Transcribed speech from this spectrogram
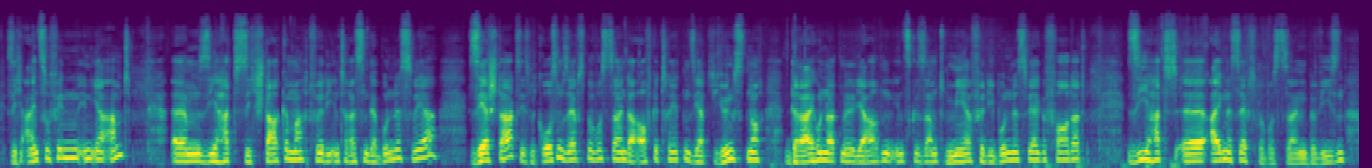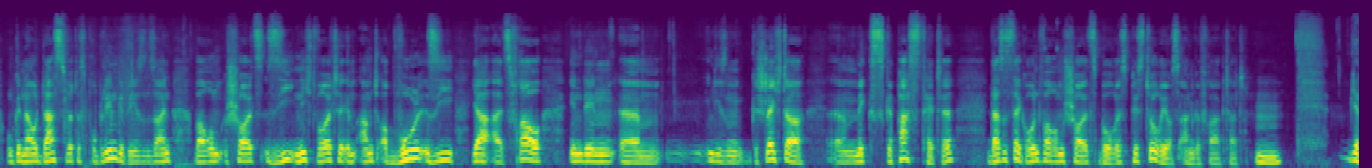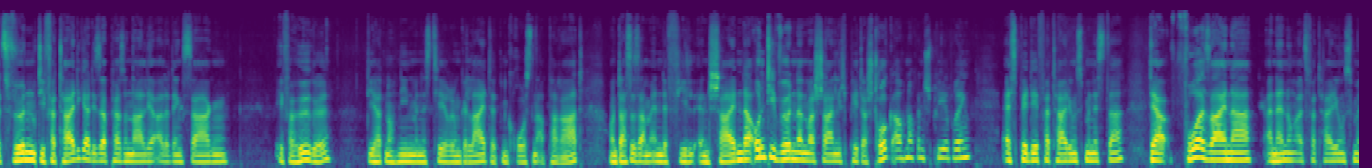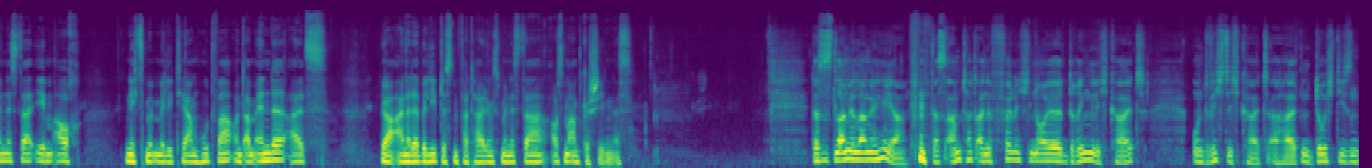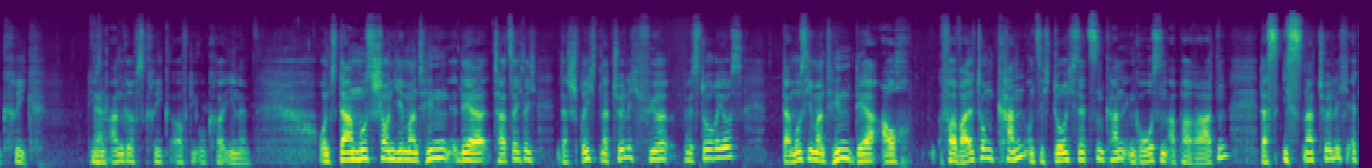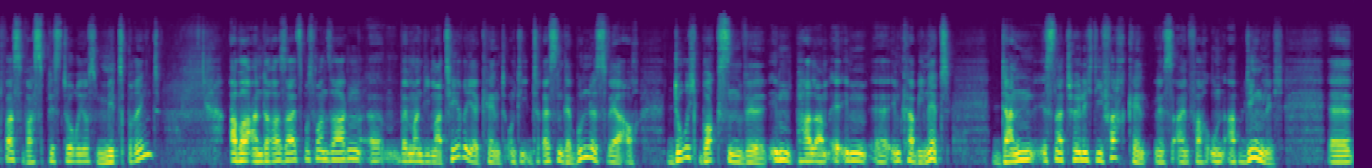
sich einzufinden in ihr Amt. Ähm, sie hat sich stark gemacht für die Interessen der Bundeswehr. Sehr stark. Sie ist mit großem Selbstbewusstsein da aufgetreten. Sie hat jüngst noch 300 Milliarden insgesamt mehr für die Bundeswehr gefordert. Sie hat äh, eigenes Selbstbewusstsein bewiesen. Und genau das wird das Problem gewesen sein, warum Scholz sie nicht wollte im Amt, obwohl sie ja als Frau in den, ähm, in diesen Geschlechtermix gepasst hätte. Das ist der Grund, warum Scholz Boris Pistorius angefragt hat. Mhm. Jetzt würden die Verteidiger dieser Personalie allerdings sagen, Eva Högel, die hat noch nie ein Ministerium geleitet, einen großen Apparat. Und das ist am Ende viel entscheidender. Und die würden dann wahrscheinlich Peter Struck auch noch ins Spiel bringen, SPD-Verteidigungsminister, der vor seiner Ernennung als Verteidigungsminister eben auch nichts mit Militär am Hut war und am Ende als ja, einer der beliebtesten Verteidigungsminister aus dem Amt geschieden ist. Das ist lange, lange her. Das Amt hat eine völlig neue Dringlichkeit und Wichtigkeit erhalten durch diesen Krieg, diesen ja. Angriffskrieg auf die Ukraine. Und da muss schon jemand hin, der tatsächlich, das spricht natürlich für Pistorius, da muss jemand hin, der auch Verwaltung kann und sich durchsetzen kann in großen Apparaten. Das ist natürlich etwas, was Pistorius mitbringt. Aber andererseits muss man sagen, äh, wenn man die Materie kennt und die Interessen der Bundeswehr auch durchboxen will im, Parlam äh, im, äh, im Kabinett, dann ist natürlich die Fachkenntnis einfach unabdinglich. Äh,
